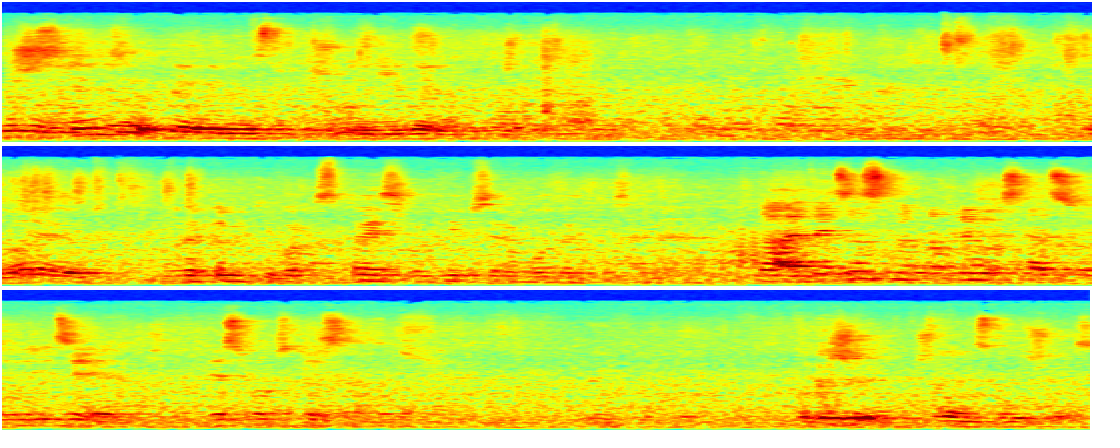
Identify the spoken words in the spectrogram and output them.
Ну что, закиньте первое место, чтобы не дали. Давай. Как workspace в Eclipse работает. Да, это единственная проблема, кстати, идеи. Весь workspace. Покажи, что у нас получилось.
